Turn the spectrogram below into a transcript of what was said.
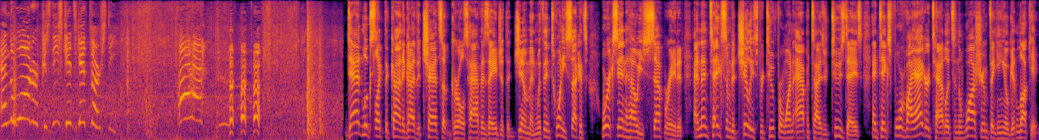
And the water, because these kids get thirsty. Ah! Dad looks like the kind of guy that chats up girls half his age at the gym and within 20 seconds works in how he's separated and then takes them to Chili's for two for one appetizer Tuesdays and takes four Viagra tablets in the washroom thinking he'll get lucky.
